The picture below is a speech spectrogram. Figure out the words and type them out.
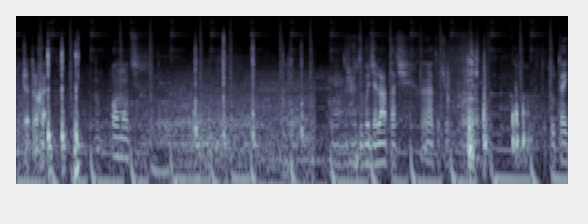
jeszcze trochę pomóc. No, trochę tu będzie latać, a to. Tutaj,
